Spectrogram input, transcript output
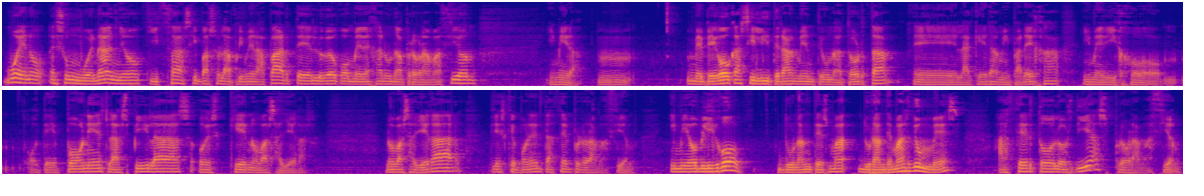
Bueno, es un buen año, quizás si paso la primera parte, luego me dejan una programación. Y mira, mm, me pegó casi literalmente una torta, eh, la que era mi pareja, y me dijo, o te pones las pilas o es que no vas a llegar. No vas a llegar, tienes que ponerte a hacer programación. Y me obligó durante, durante más de un mes a hacer todos los días programación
